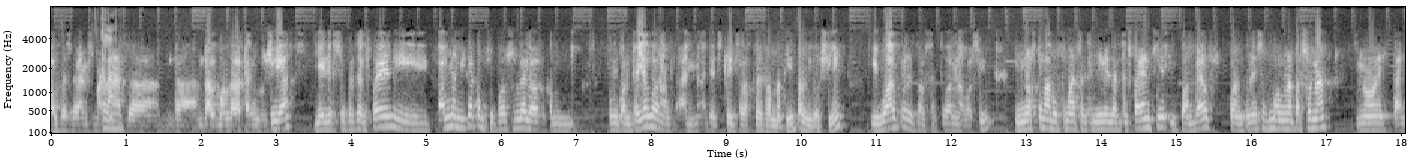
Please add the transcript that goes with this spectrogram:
altres grans magnats de, de, del món de la tecnologia i ell és supertransparent i fa una mica com si fos com, com quan feia el Donald Trump aquests tuits a les 3 del matí, per dir-ho així, igual que des del sector del negoci. No estem acostumats a aquest nivell de transparència i quan veus, quan coneixes molt una persona, no és tan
